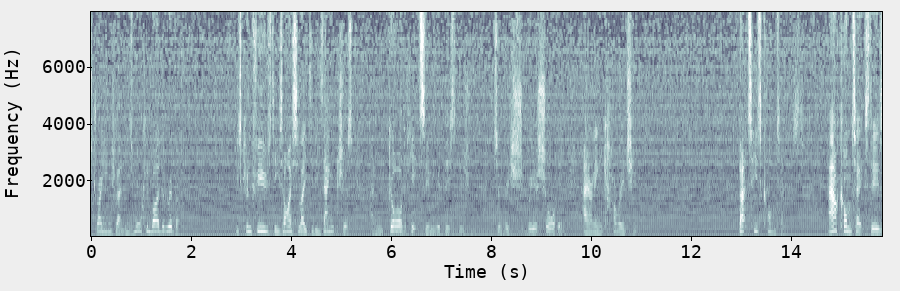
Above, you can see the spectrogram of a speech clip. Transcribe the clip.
strange land. He's walking by the river He's confused, he's isolated, he's anxious, and God hits him with this vision to reassure him and encourage him. That's his context. Our context is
